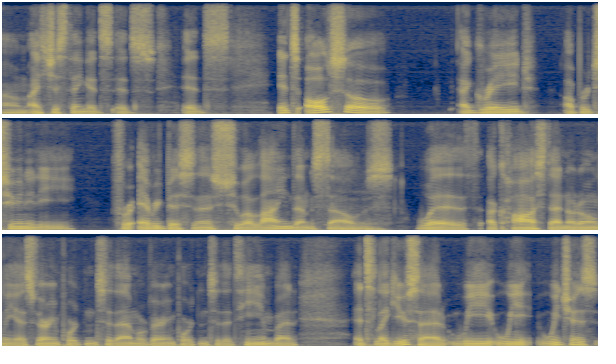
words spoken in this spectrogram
um, I just think it's it's it's it's also a great opportunity for every business to align themselves with a cause that not only is very important to them or very important to the team, but it's like you said, we we we just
